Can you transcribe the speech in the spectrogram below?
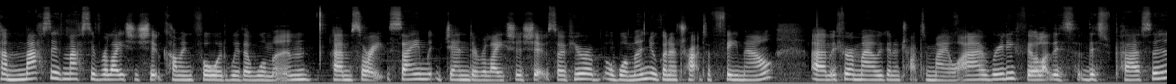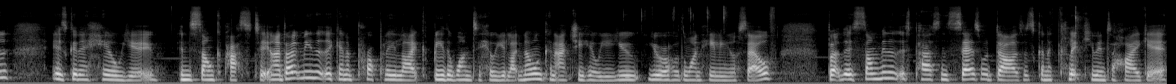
a massive, massive relationship coming forward with a woman. Um, sorry, same gender relationship. So if you're a, a woman, you're going to attract a female. Um, if you're a male, you're going to attract a male. And I really feel like this this person is going to heal you in some capacity. And I don't mean that they're going to properly like be the one to heal you. Like no one can actually heal you. You you're the one healing yourself but there's something that this person says or does that's going to click you into high gear.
